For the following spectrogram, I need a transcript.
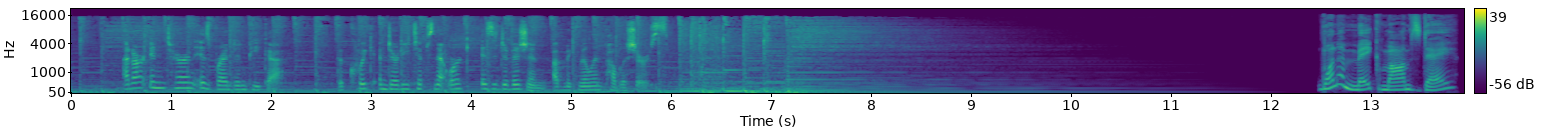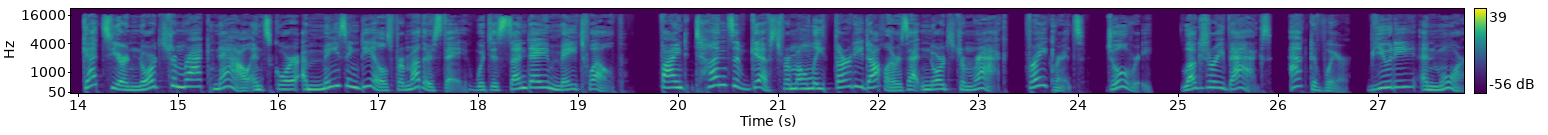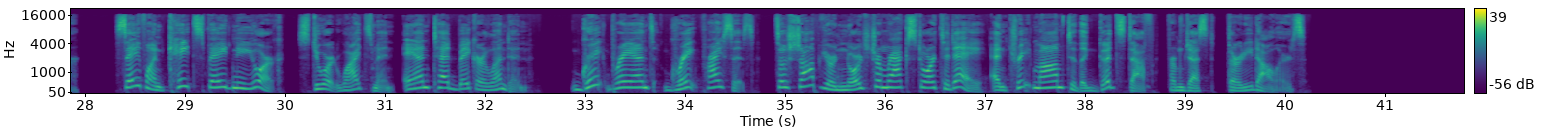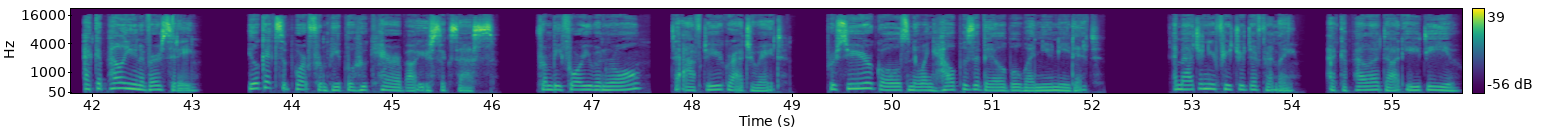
And our intern is Brendan Pika. The Quick and Dirty Tips Network is a division of Macmillan Publishers. Want to make mom's day? Get to your Nordstrom Rack now and score amazing deals for Mother's Day, which is Sunday, May 12th. Find tons of gifts from only $30 at Nordstrom Rack fragrance, jewelry, luxury bags, activewear, beauty, and more. Save on Kate Spade New York, Stuart Weitzman, and Ted Baker London. Great brands, great prices. So shop your Nordstrom Rack store today and treat mom to the good stuff from just $30. At Capella University, You'll get support from people who care about your success. From before you enroll to after you graduate, pursue your goals knowing help is available when you need it. Imagine your future differently at capella.edu.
